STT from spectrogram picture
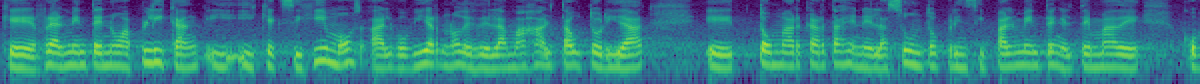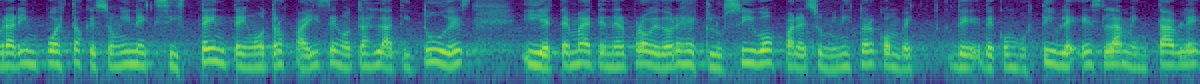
que realmente no aplican y, que exigimos al gobierno desde la más alta autoridad eh, tomar cartas en el asunto, principalmente en el tema de cobrar impuestos que son inexistentes en otros países, en otras latitudes, y el tema de tener proveedores exclusivos para el suministro de combustible. Es lamentable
